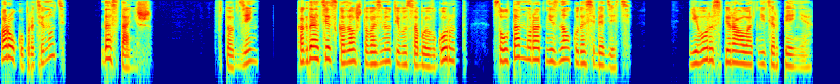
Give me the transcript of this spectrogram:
Руку протянуть — достанешь. В тот день, когда отец сказал, что возьмет его с собой в город, Султан Мурат не знал, куда себя деть. Его распирало от нетерпения,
